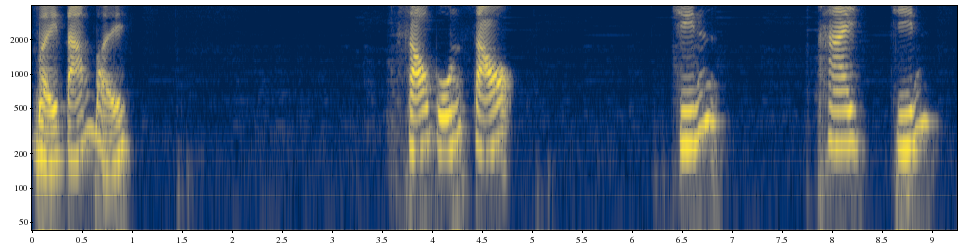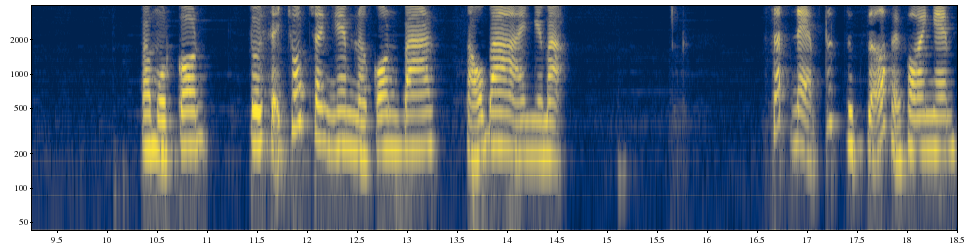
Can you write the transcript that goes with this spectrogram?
787 646 929 và một con. Tôi sẽ chốt cho anh em là con 363 anh em ạ. Rất đẹp, rất rực rỡ phải không anh em?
